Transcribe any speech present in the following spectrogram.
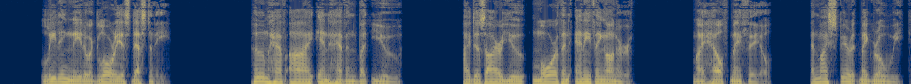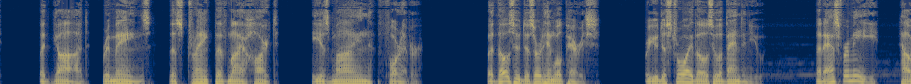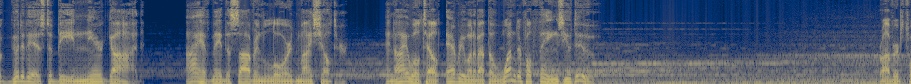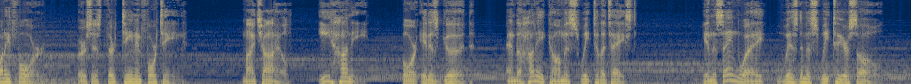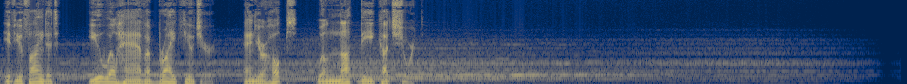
leading me to a glorious destiny. Whom have I in heaven but you? I desire you more than anything on earth. My health may fail, and my spirit may grow weak, but God remains the strength of my heart. He is mine forever. But those who desert him will perish, for you destroy those who abandon you. But as for me, how good it is to be near God. I have made the sovereign Lord my shelter, and I will tell everyone about the wonderful things you do. Proverbs 24, verses 13 and 14. My child, eat honey, for it is good, and the honeycomb is sweet to the taste. In the same way, wisdom is sweet to your soul. If you find it, you will have a bright future, and your hopes will not be cut short.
